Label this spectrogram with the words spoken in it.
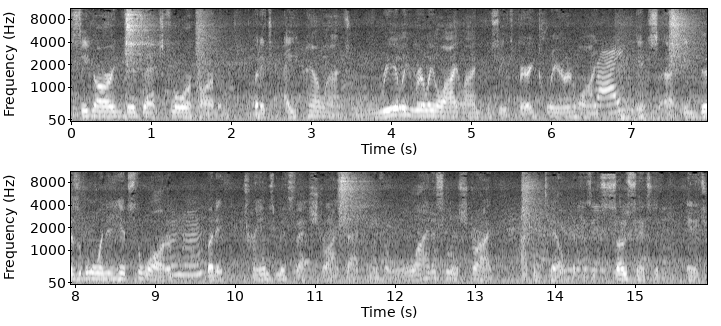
Seaguar InvizX fluorocarbon, but it's eight pound line. It's really, really light line. You can see it's very clear and white. Right. It's uh, invisible when it hits the water, but it transmits that strike back to me. The lightest little strike, I can tell because it's so sensitive and it's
